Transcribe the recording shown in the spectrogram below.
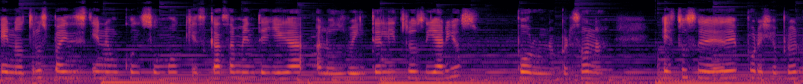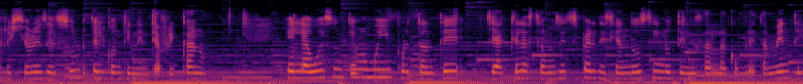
En otros países tienen un consumo que escasamente llega a los 20 litros diarios por una persona. Esto se debe, por ejemplo, en regiones del sur del continente africano. El agua es un tema muy importante ya que la estamos desperdiciando sin utilizarla completamente.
